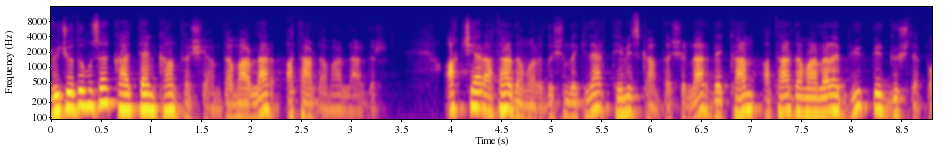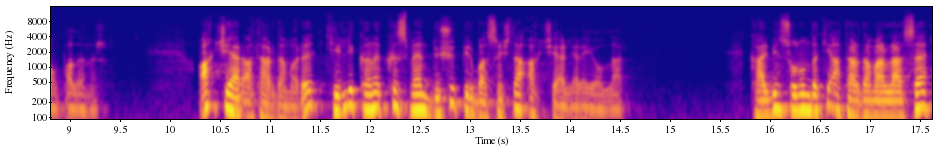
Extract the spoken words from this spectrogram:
Vücudumuza kalpten kan taşıyan damarlar atar damarlardır. Akciğer atar damarı dışındakiler temiz kan taşırlar ve kan atar damarlara büyük bir güçle pompalanır. Akciğer atar damarı kirli kanı kısmen düşük bir basınçla akciğerlere yollar. Kalbin solundaki atar damarlarsa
